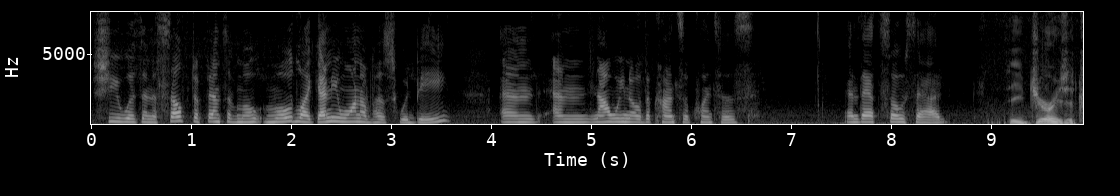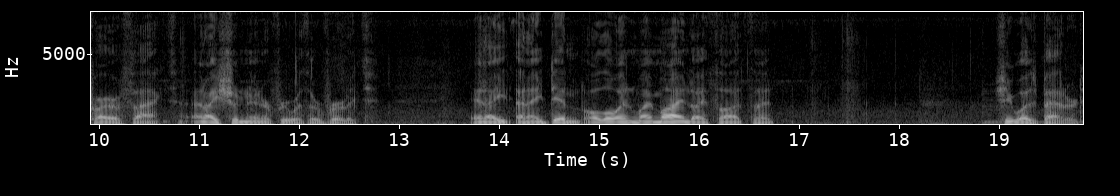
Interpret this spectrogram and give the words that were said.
she was in a self-defensive mo mode like any one of us would be, and and now we know the consequences, and that's so sad. The jury's a trier of fact, and I shouldn't interfere with their verdict. And I and I didn't. Although in my mind I thought that she was battered.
